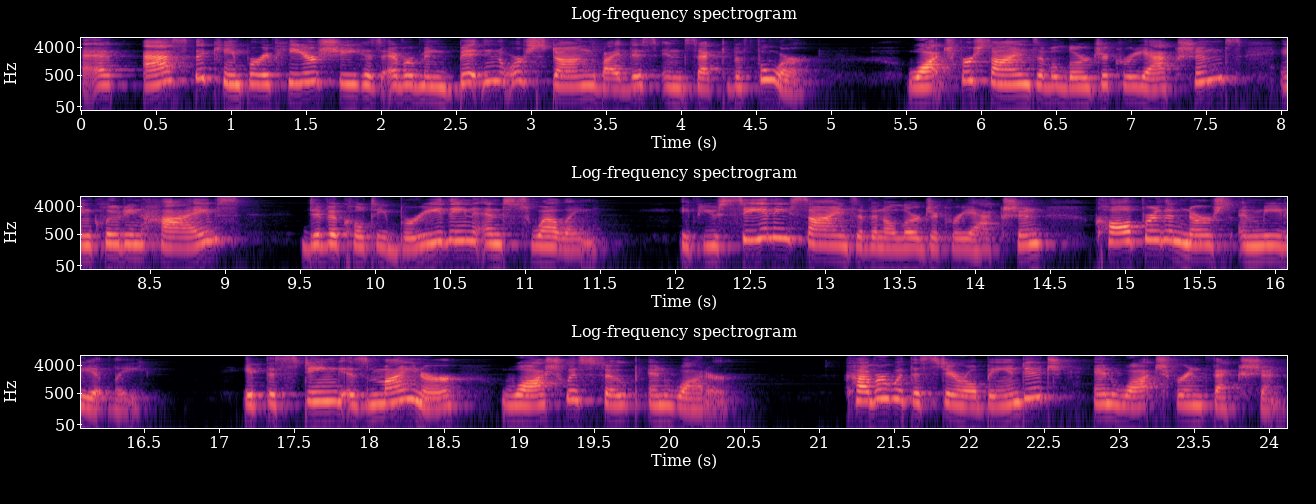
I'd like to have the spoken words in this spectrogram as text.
Ask the camper if he or she has ever been bitten or stung by this insect before. Watch for signs of allergic reactions, including hives, difficulty breathing, and swelling. If you see any signs of an allergic reaction, call for the nurse immediately. If the sting is minor, wash with soap and water. Cover with a sterile bandage and watch for infection.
